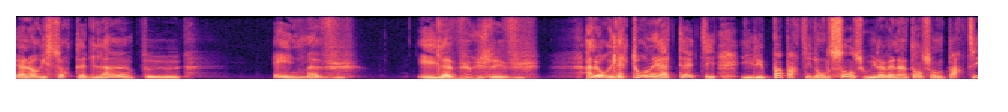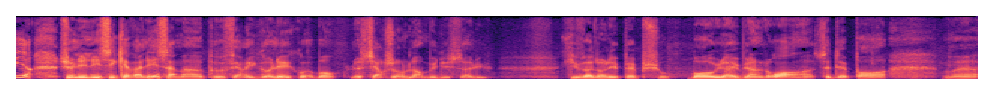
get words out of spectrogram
Et alors il sortait de là un peu. Et il m'a vu. Et il a vu que je l'ai vu. Alors il a tourné la tête, il n'est pas parti dans le sens où il avait l'intention de partir, je l'ai laissé cavaler, ça m'a un peu fait rigoler, quoi. Bon, le sergent de l'armée du salut, qui va dans les pep shows. Bon, il avait bien le droit, hein. c'était pas... Euh.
